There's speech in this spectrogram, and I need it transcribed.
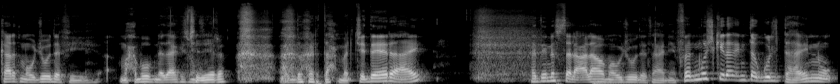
كانت موجودة في محبوبنا ذاك اسمه شديرة ذكرت احمد شدير هاي؟ هذه نفس العلاوه موجودة ثانية. فالمشكلة انت قلتها إنه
